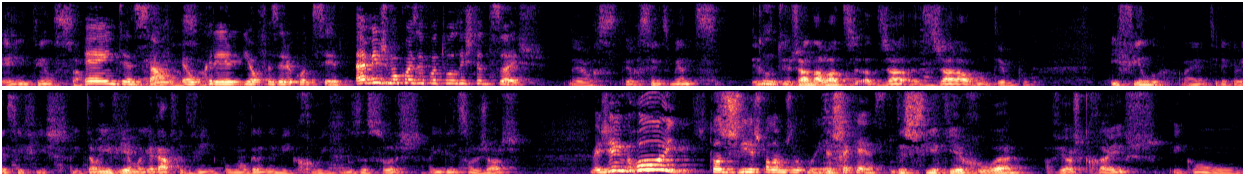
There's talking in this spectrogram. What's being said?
a intenção. É a intenção, é, É o querer e é o fazer acontecer. A mesma coisa com a tua lista de desejos. Eu, eu recentemente, eu, eu já andava a desejar, a desejar- há algum tempo e filo, não é? Meti na cabeça e fiz. Então enviei uma garrafa de vinho para o meu grande amigo Rui, nos Açores, a ilha de São Jorge. Beijinho, Rui! Todos os dias falamos do Rui, esta é que é essa. Desci aqui a rua, fui aos Correios e com,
